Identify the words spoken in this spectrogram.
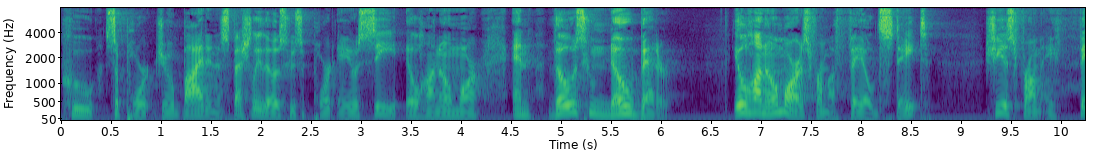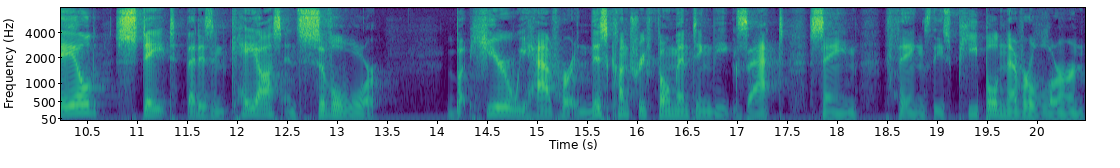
who support Joe Biden, especially those who support AOC, Ilhan Omar, and those who know better. Ilhan Omar is from a failed state. She is from a failed state that is in chaos and civil war. But here we have her in this country fomenting the exact same things. These people never learn.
